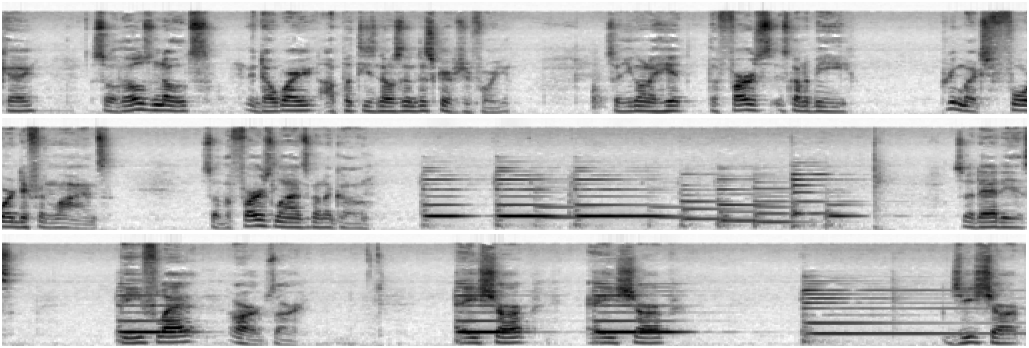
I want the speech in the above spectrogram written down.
Okay, so those notes, and don't worry, I'll put these notes in the description for you. So you're going to hit the first, it's going to be pretty much four different lines. So the first line is going to go. So that is B flat, or sorry, A sharp, A sharp, G sharp,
